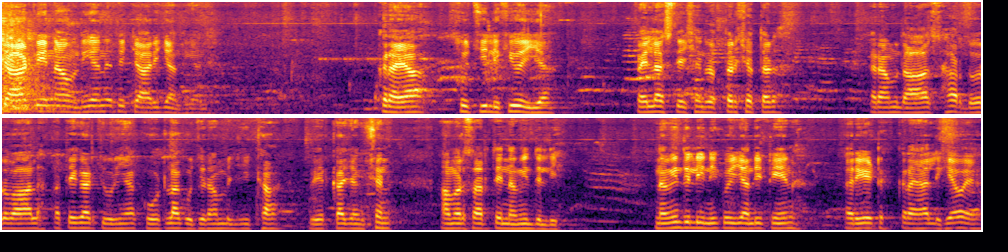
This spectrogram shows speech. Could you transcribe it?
ਚਾਰ ਟ੍ਰੇਨਾਂ ਆਉਂਦੀਆਂ ਨੇ ਤੇ ਚਾਰ ਹੀ ਜਾਂਦੀਆਂ ਨੇ। ਕਿਰਾਇਆ ਸੂਚੀ ਲਿਖੀ ਹੋਈ ਆ। ਪਹਿਲਾ ਸਟੇਸ਼ਨ ਰਤਰ ਛੱਤੜ ਰਾਮਦਾਸ ਹਰਦੋਰਵਾਲ ਫਤਿਹਗੜ੍ਹ, ਚੂੜੀਆਂ, ਕੋਟਲਾ ਗੁਜਰਾ ਮਜੀਠਾ, ਵੇਰਕਾ ਜੰਕਸ਼ਨ, ਅੰਮ੍ਰਿਤਸਰ ਤੇ ਨਵੀਂ ਦਿੱਲੀ। ਨਵੀਂ ਦਿੱਲੀ ਨਹੀਂ ਕੋਈ ਜਾਂਦੀ ਟ੍ਰੇਨ। ਰੇਟ ਕਿਰਾਇਆ ਲਿਖਿਆ ਹੋਇਆ।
